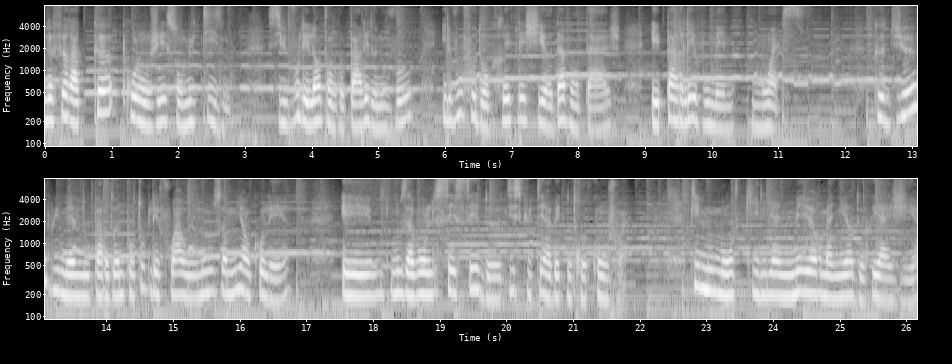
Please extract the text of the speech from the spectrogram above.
ne fera que prolonger son mutisme. Si vous voulez l'entendre parler de nouveau, il vous faut donc réfléchir davantage et parler vous-même moins. Que Dieu lui-même nous pardonne pour toutes les fois où nous nous sommes mis en colère et nous avons cessé de discuter avec notre conjoint. Qu'il nous montre qu'il y a une meilleure manière de réagir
